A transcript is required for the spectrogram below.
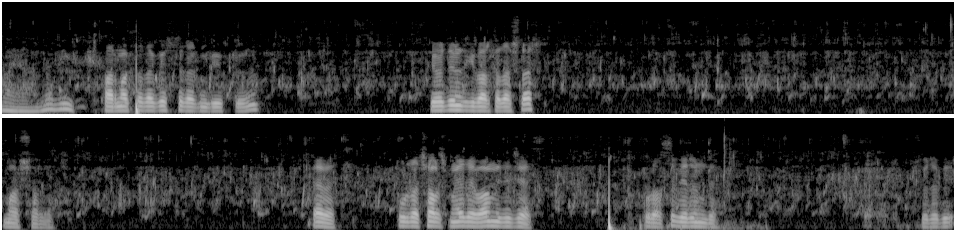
Bayağı da büyük. Parmakla da gösterelim büyüklüğünü. Gördüğünüz gibi arkadaşlar. Maşallah. Evet. Burada çalışmaya devam edeceğiz. Burası verimli. Şöyle bir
